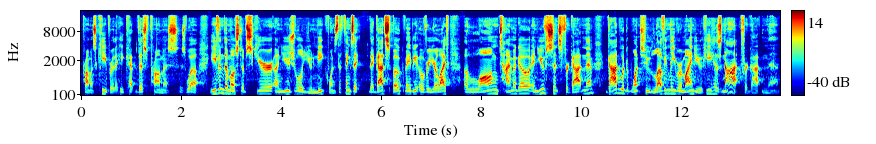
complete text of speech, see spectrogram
promise keeper, that He kept this promise as well. Even the most obscure, unusual, unique ones, the things that, that God spoke maybe over your life a long time ago and you've since forgotten them, God would want to lovingly remind you He has not forgotten them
